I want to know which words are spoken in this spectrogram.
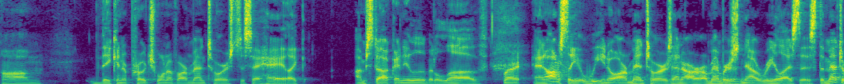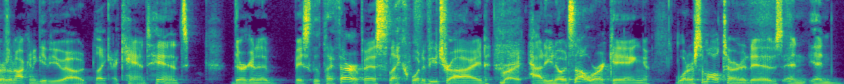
um, they can approach one of our mentors to say, "Hey, like." I'm stuck. I need a little bit of love. Right. And honestly, we, you know, our mentors and our, our members now realize this. The mentors are not going to give you out like a canned hint. They're going to basically play therapist. Like, what have you tried? Right. How do you know it's not working? What are some alternatives? And and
